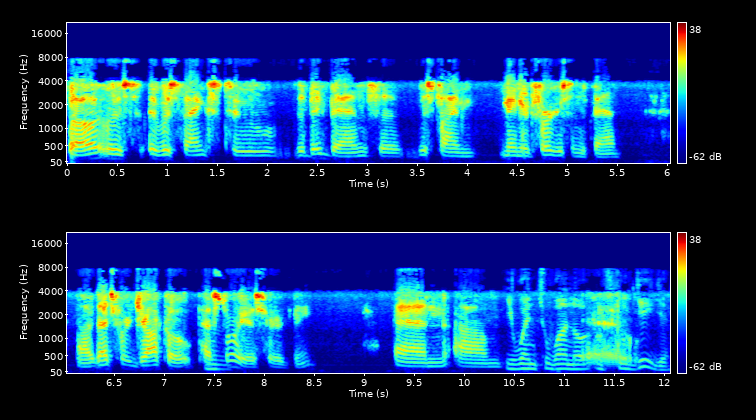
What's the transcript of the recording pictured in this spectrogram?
Well, it was it was thanks to the big bands. Uh, this time Maynard Ferguson's band. Uh, that's where Jaco Pastorius mm. heard me. And um, you went to one of, of your gig.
